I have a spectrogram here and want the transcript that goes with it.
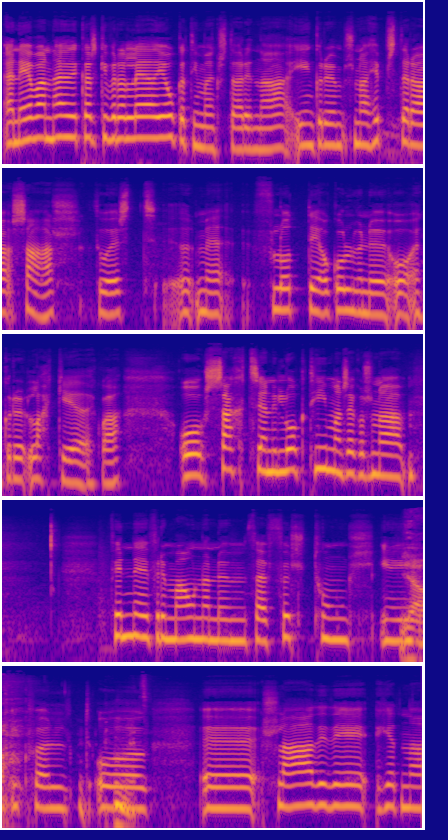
En ef hann hefði kannski verið að leiða jókatíma einhvers staðar hérna í einhverjum svona hipstera sal, þú veist, með floti á gólfinu og einhverju lakki eða eitthvað og sagt síðan í lók tímans eitthvað svona finniði fyrir mánanum, það er fullt tungl í, í kvöld og uh, hlaðiði hérna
